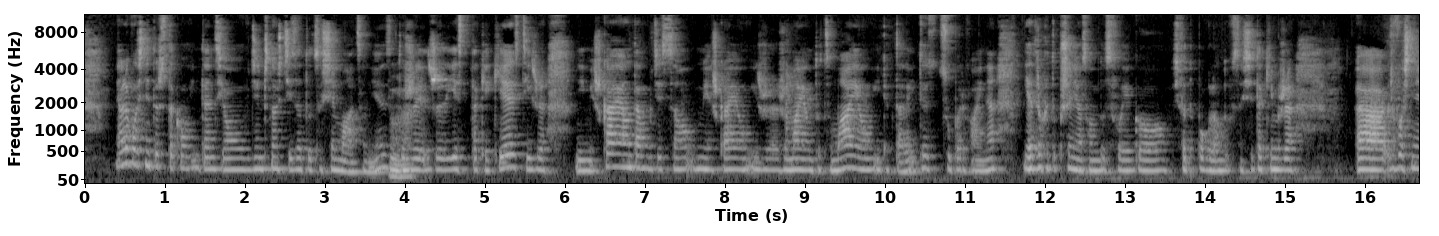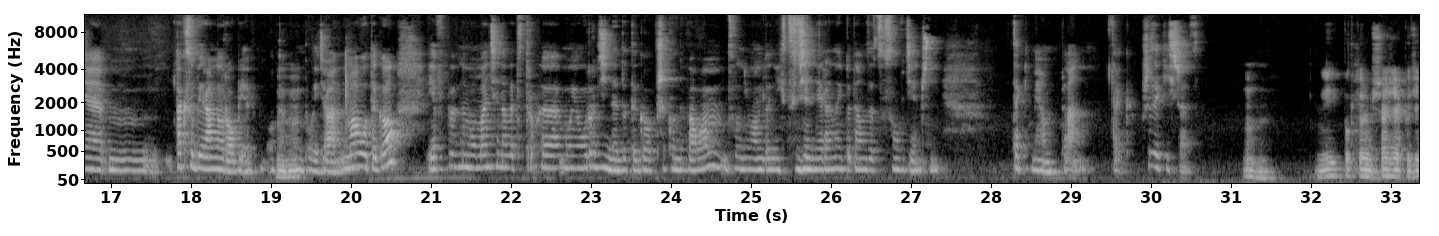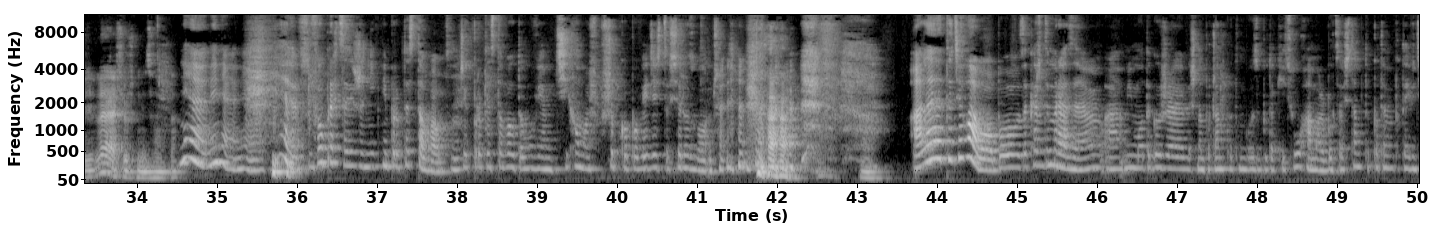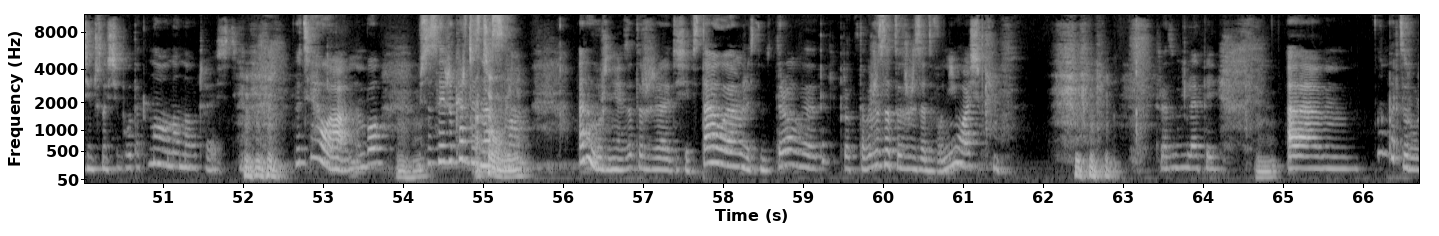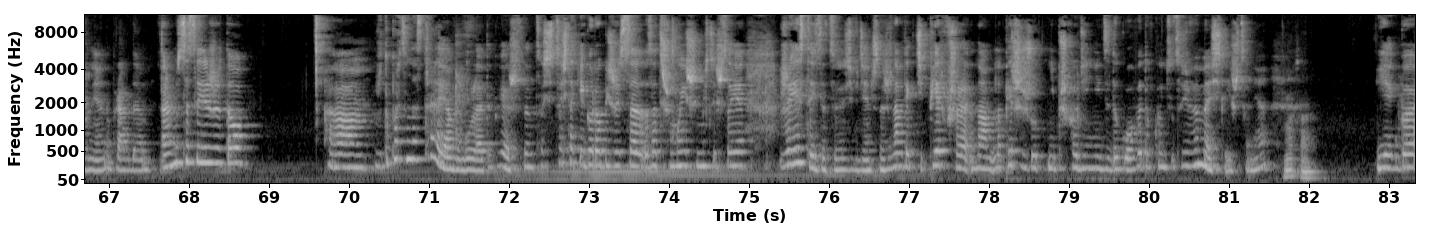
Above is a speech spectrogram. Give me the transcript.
ale właśnie też z taką intencją wdzięczności za to, co się ma, co nie? Za to, Mhm. że, że jest tak, jak jest i że nie mieszkają tam, gdzie są, mieszkają i że, że mają to, co mają i tak dalej. I to jest super fajne. Ja trochę to przeniosłam do swojego światopoglądu, w sensie takim, że że właśnie mm, tak sobie rano robię, o tak Mhm. bym powiedziała. Mało tego, ja w pewnym momencie nawet trochę moją rodzinę do tego przekonywałam. Dzwoniłam do nich codziennie rano i pytałam, za co są wdzięczni. Taki miałam plan. Tak, przez jakiś czas. Mhm. I po którymś razie jak powiedzieli, weź już nie dzwoń. no. Nie, nie, nie, nie. Nie, wyobraź sobie, że nikt nie protestował. To znaczy, jak protestował, to mówiłam cicho, masz szybko powiedzieć, to się rozłączy. Ale to działało, bo za każdym razem, a mimo tego, że wiesz, na początku ten głos był taki słucham albo coś tam, to potem po tej wdzięczności było tak, no, no, no, cześć. To działa, no bo Mhm. myślę sobie, że każdy z nas ma. A różnie, za to, że dzisiaj wstałem, że jestem zdrowy, taki podstawowy, że za to, że zadzwoniłaś. Teraz mi lepiej. Em, no bardzo różnie, naprawdę. Ale myślę sobie, że to, że to bardzo nastraja w ogóle. Tak wiesz, coś, coś takiego robisz, że za, zatrzymujesz i myślisz sobie, że jesteś za coś wdzięczny. Że nawet jak ci pierwsze, na, na pierwszy rzut nie przychodzi nic do głowy, to w końcu coś wymyślisz, co nie? No tak. I jakby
